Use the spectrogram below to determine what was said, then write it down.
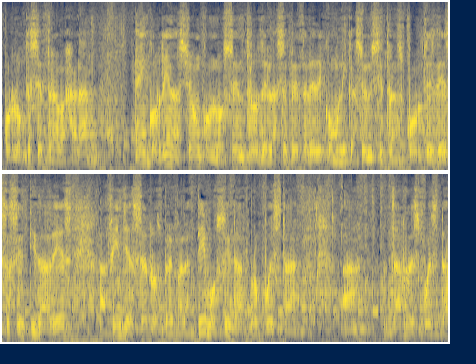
por lo que se trabajará en coordinación con los centros de la Secretaría de Comunicaciones y Transportes de esas entidades a fin de hacer los preparativos y dar propuesta a dar respuesta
